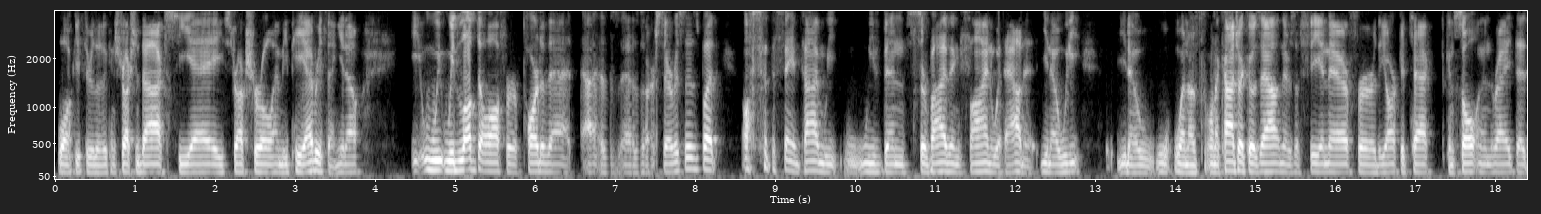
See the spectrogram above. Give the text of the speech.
walk you through the construction docs, CA, structural, MEP, everything, you know. We, we'd love to offer part of that as, as our services, but also at the same time, we, we've been surviving fine without it. You know, we, you know, when a, when a contract goes out and there's a fee in there for the architect, consultant, right, that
